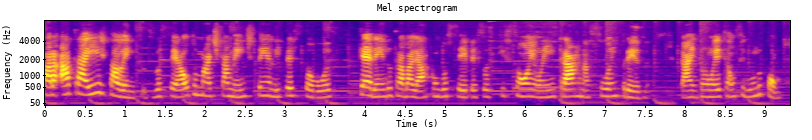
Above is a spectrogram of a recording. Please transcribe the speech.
para atrair talentos. Você automaticamente tem ali pessoas querendo trabalhar com você, pessoas que sonham em entrar na sua empresa. Tá? Então, esse é um segundo ponto.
